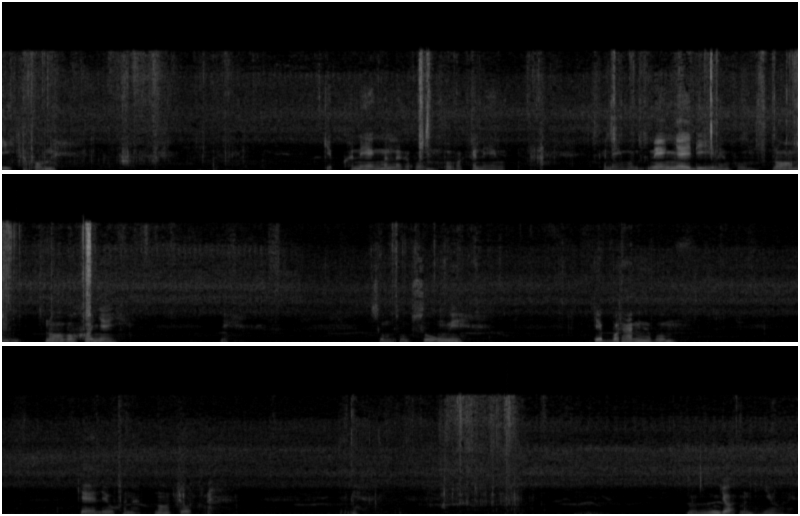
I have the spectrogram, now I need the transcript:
อีกครับผม เก็บแขนงมันแล้วครับผมเพราะว่าแขนงแขนงมันแหนงใหญ่ดีนะครับผมนอมันนอบค่อยใหญ่นี่ซุ้มสูงสูงนี่ เก็บบ่ทันครับผม แกเลี้ยวขนาดนอจดนี่หยอดมันเหี่ยวเลย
